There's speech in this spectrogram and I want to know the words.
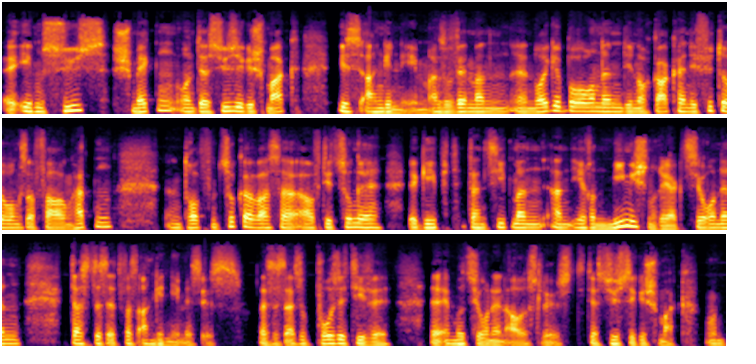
äh, eben süß schmecken und der süße Geschmack ist angenehm. Also wenn man äh, Neugeborenen, die noch gar keine Fütterungserfahrung hatten, einen Tropfen Zuckerwasser auf die Zunge äh, gibt, dann sieht man an ihren mimischen Reaktionen, dass das etwas Angenehmes ist dass es also positive äh, Emotionen auslöst, der süße Geschmack. Und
